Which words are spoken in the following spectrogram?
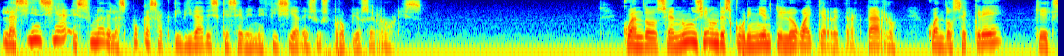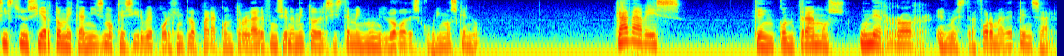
La ciencia es una de las pocas actividades que se beneficia de sus propios errores. Cuando se anuncia un descubrimiento y luego hay que retractarlo, cuando se cree que existe un cierto mecanismo que sirve, por ejemplo, para controlar el funcionamiento del sistema inmune y luego descubrimos que no, cada vez que encontramos un error en nuestra forma de pensar,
